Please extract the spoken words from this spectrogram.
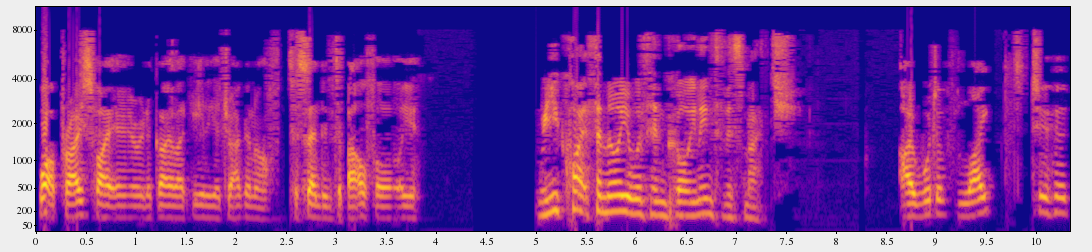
What a prize fighter in a guy like Ilya Dragunov to send into battle for you. Were you quite familiar with him going into this match? I would have liked to have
